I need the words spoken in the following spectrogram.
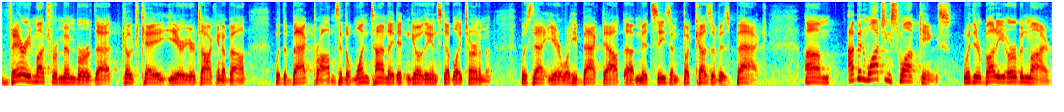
very much remember that Coach K year you're talking about with the back problems. Think the one time they didn't go to the NCAA tournament was that year where he backed out uh, midseason because of his back. Um, I've been watching Swamp Kings with your buddy Urban Meyer.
